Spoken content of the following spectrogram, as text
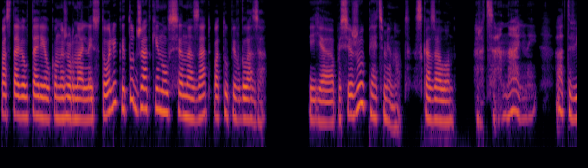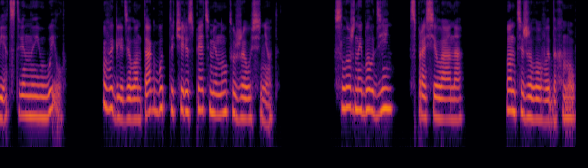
поставил тарелку на журнальный столик и тут же откинулся назад, потупив глаза. «Я посижу пять минут», — сказал он. «Рациональный, ответственный Уилл». Выглядел он так, будто через пять минут уже уснет. «Сложный был день?» — спросила она. Он тяжело выдохнул.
